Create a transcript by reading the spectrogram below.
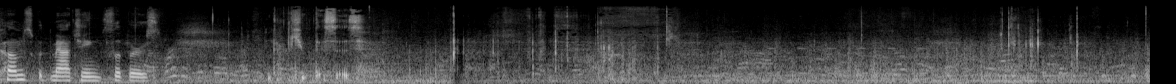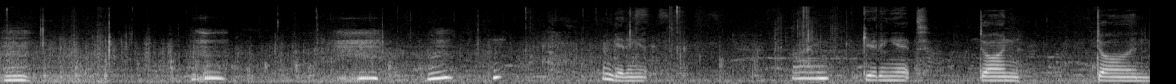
Comes with matching slippers. Cute this is. I'm getting it. I'm getting it. Done. Done.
